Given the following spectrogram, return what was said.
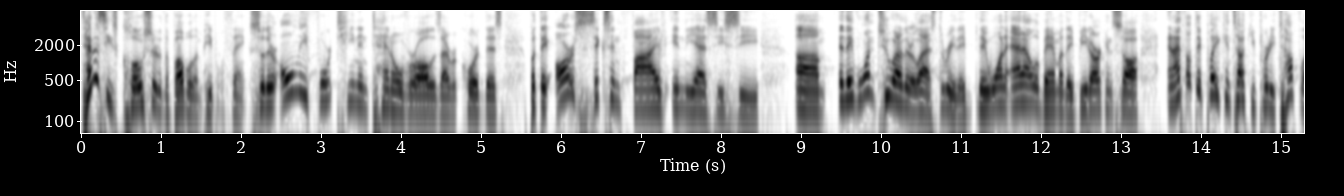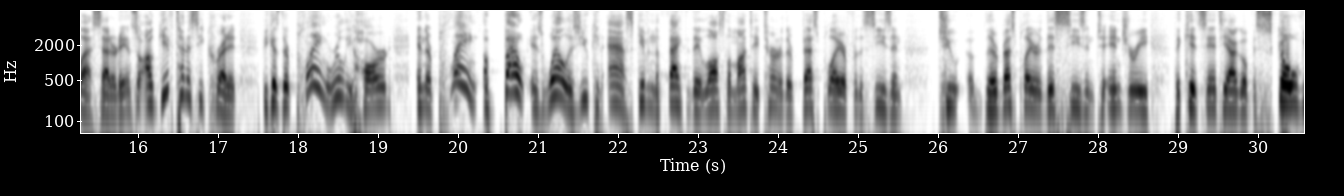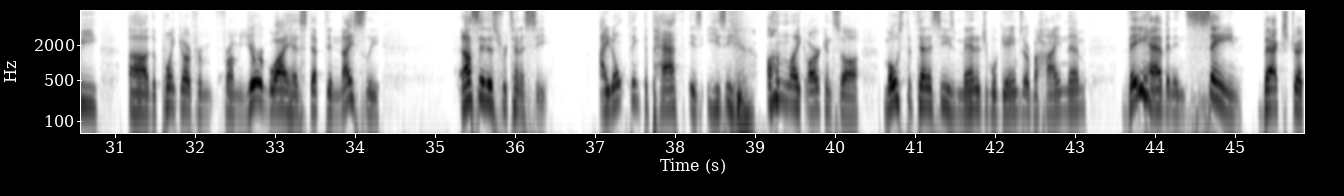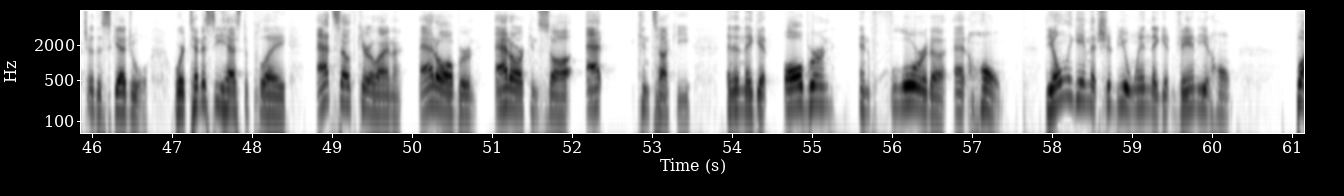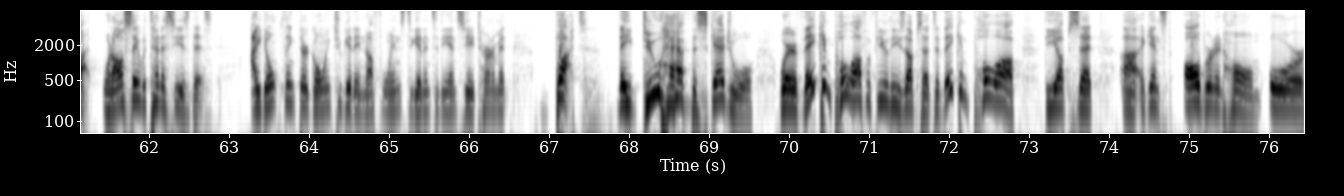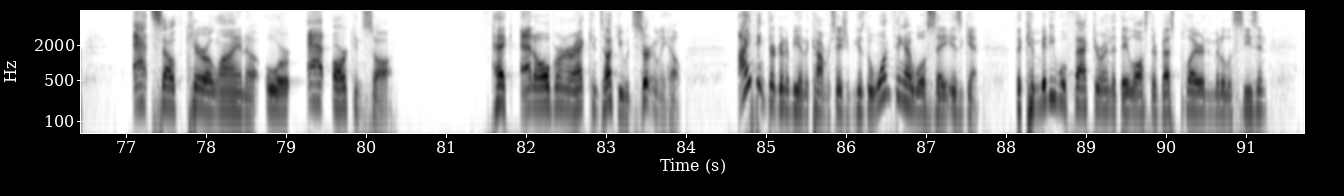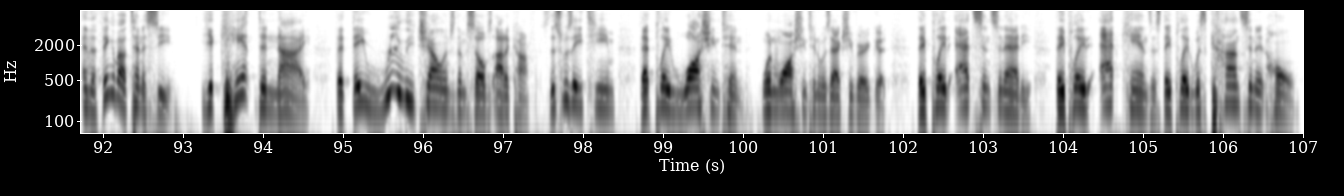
Tennessee's closer to the bubble than people think. So they're only 14 and 10 overall as I record this, but they are 6 and 5 in the SEC. Um, and they've won two out of their last three. They, they won at Alabama, they beat Arkansas, and I thought they played Kentucky pretty tough last Saturday. And so I'll give Tennessee credit because they're playing really hard and they're playing about as well as you can ask, given the fact that they lost Lamonte Turner, their best player for the season, to uh, their best player this season to injury. The kid Santiago Vescovi, uh, the point guard from, from Uruguay, has stepped in nicely. And I'll say this for Tennessee. I don't think the path is easy. Unlike Arkansas, most of Tennessee's manageable games are behind them. They have an insane backstretch of the schedule where Tennessee has to play at South Carolina, at Auburn, at Arkansas, at Kentucky, and then they get Auburn and Florida at home. The only game that should be a win, they get Vandy at home. But what I'll say with Tennessee is this I don't think they're going to get enough wins to get into the NCAA tournament. But they do have the schedule where if they can pull off a few of these upsets, if they can pull off the upset uh, against Auburn at home or at South Carolina or at Arkansas, heck, at Auburn or at Kentucky would certainly help. I think they're going to be in the conversation because the one thing I will say is again, the committee will factor in that they lost their best player in the middle of the season. And the thing about Tennessee, you can't deny that they really challenged themselves out of conference. This was a team that played Washington when Washington was actually very good. They played at Cincinnati. They played at Kansas. They played Wisconsin at home.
